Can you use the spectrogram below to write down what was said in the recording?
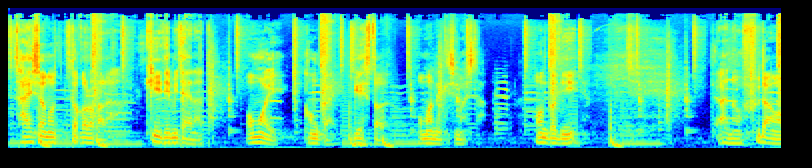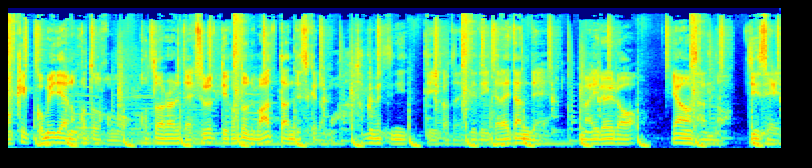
最初のところから聞いてみたいなと思い今回ゲストお招きしました。本当にあの普段は結構メディアのこととかも断られたりするっていうことでもあったんですけども特別にっていうことで出ていただいたんでまあいろいろ山野さんの人生に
